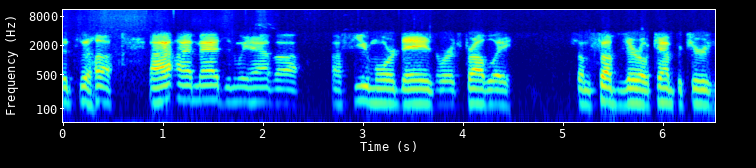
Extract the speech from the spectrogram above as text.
It's uh, I, I imagine we have a, a few more days where it's probably some sub-zero temperatures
